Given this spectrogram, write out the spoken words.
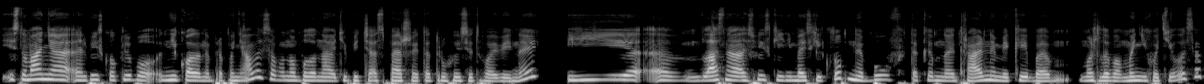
існування Альпійського клубу ніколи не припинялося, воно було навіть під час Першої та Другої світової війни. І, е, власне, Альпійський німецький клуб не був таким нейтральним, який би, можливо, мені хотілося б.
